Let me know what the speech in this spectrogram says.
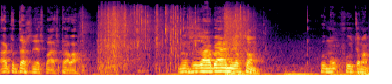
Ale to też nie jest mała sprawa. No, że zarabiałem ile chcą. Chuj, to mam.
